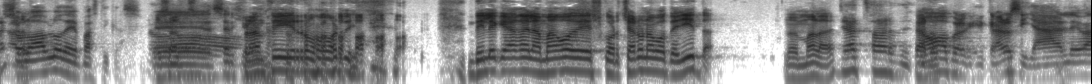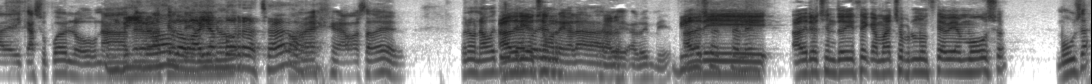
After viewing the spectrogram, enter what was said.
¿eh? Solo hablo de plásticas. Exacto. Eh, Sergio, Francis Romor dice: Dile que haga el amago de escorchar una botellita. No es mala, ¿eh? Ya es tarde. Claro. No, porque claro, si ya le va a dedicar a su pueblo una Un vino celebración lo de vaya a emborrachar. Hombre, vamos a ver. Bueno, una Adri podríamos Ochen- regalar a claro. Luis- a Adri, excelentes. Adri 80 dice que Macho pronuncia bien Mousa. ¿Mousa?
